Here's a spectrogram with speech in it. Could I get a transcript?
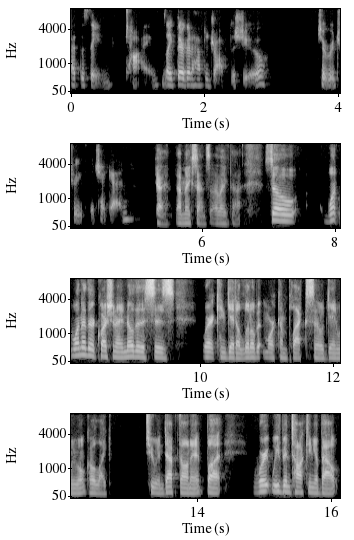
at the same time. Like they're going to have to drop the shoe to retrieve the chicken. Yeah that makes sense. I like that. So one, one other question. I know that this is where it can get a little bit more complex so again we won't go like too in depth on it but we we've been talking about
